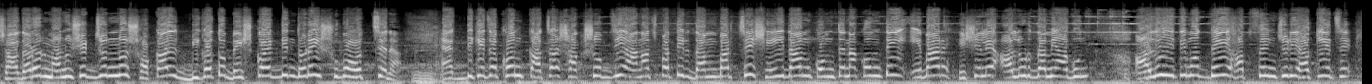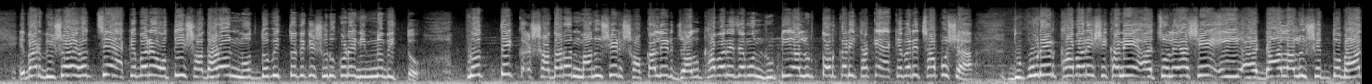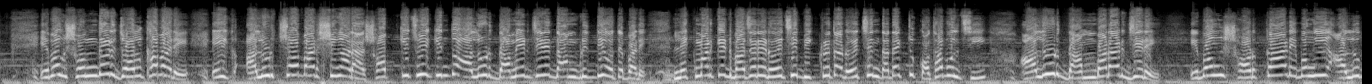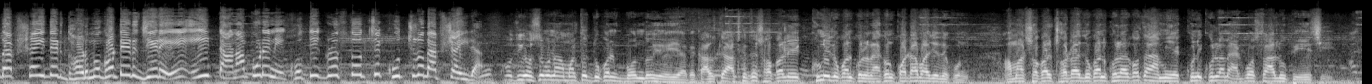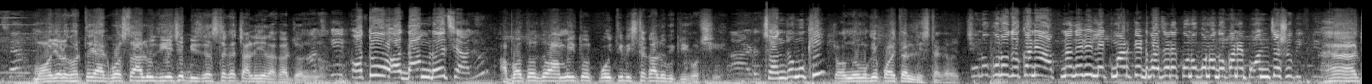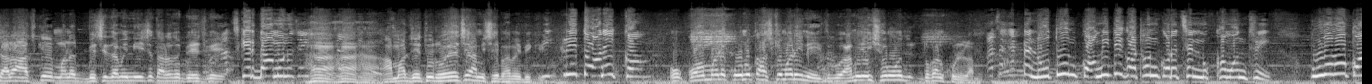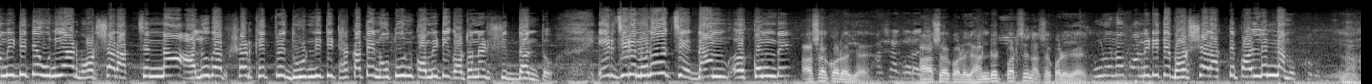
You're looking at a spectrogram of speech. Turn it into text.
সাধারণ মানুষের জন্য সকাল বিগত বেশ কয়েকদিন ধরেই শুভ হচ্ছে না। একদিকে যখন কাঁচা শাকসবজি, আনাজপাতির দাম বাড়ছে, সেই দাম কমতে না কমতেই এবার হেসেলে আলুর দামে আগুন। আলু ইতিমধ্যেই হাফ সেঞ্চুরি হাঁকিয়েছে। এবার বিষয় হচ্ছে একেবারে অতি সাধারণ মধ্যবিত্ত থেকে শুরু করে নিম্নবিত্ত। প্রত্যেক সাধারণ মানুষের সকালের জলখাবারে যেমন রুটি, আলুর তরকারি থাকে একেবারে ছাপোষা। দুপুরের খাবারে সেখানে চলে আসে এই ডাল, আলু সেদ্ধ ভাত। এবং সন্ধ্যের জলখাবারে এই আলুর চপ আর সিঙ্গারা, সবকিছুই কিন্তু আলুর দামের জেরে দাম বৃদ্ধি হতে পারে। লেক মার্কেট বাজারে রয়েছে, বিক্রেতা রয়েছেন, দাদা একটু কথা বলছি। আলুর দাম বাড়ার জেরে এবং সরকার এবং এই আলু ব্যবসায়ীদের ধর্মঘটের জেরে এই টানা টানাপোড়েনে ক্ষতিগ্রস্ত হচ্ছে খুচরো ব্যবসায়ীরা। ক্ষতিগ্রস্ত মানে আমার তো দোকান বন্ধই হয়ে যাবে। কালকে, আজকে তো সকালে এক্ষুনি দোকান খুললাম, এখন কটা বাজে দেখুন। আমার সকাল ছটায় দোকান খোলার কথা, আমি এক্ষুনি খুললাম, এক বস্তা আলু পেয়েছি। মহাজন ঘর থেকে এক বস্তা আলু দিয়েছে বিজনেসটাকে চালিয়ে রাখার জন্য। কত দাম রয়েছে আলুর? আপাতত আমি তো পঁয়ত্রিশ টাকা আলু বিক্রি করছি। আর চন্দ্রমুখী? চন্দ্রমুখী পঁয়তাল্লিশ টাকা হচ্ছে। কোনো কোনো দোকানে আপনাদেরই লেক মার্কেট বাজারে কোনো কোনো দোকানে পঞ্চাশও বিক্রি হ্যাঁ। যারা আজকে মানে বেশি দামে নিয়েছে তারা তো বেচবে। আজকের দাম অনুযায়ী হ্যাঁ হ্যাঁ হ্যাঁ আমার যেহেতু রয়েছে আমি সেভাবে বিক্রি করি। বিক্রি তো অনেক কম। ও কম মানে কোনো কাস্টমারই নেই। আমি এই সময় দোকান খুললাম। আচ্ছা একটা নতুন কমিটি গঠন করেছেন মুখ্যমন্ত্রী। পুরনো কমিটিতে উনি আর ভরসা রাখছেন না। আলু ব্যবসার ক্ষেত্রে দুর্নীতি ঠেকাতে নতুন কমিটি গঠনের সিদ্ধান্ত। এর জেরে মনে হচ্ছে দাম কমবে? আশা করা যায়। আশা করা যায়। হান্ড্রেড পার্সেন্ট আশা করা যায়। পুরনো কমিটিতে ভরসা রাখতে পারলেন না মুখ্যমন্ত্রী? না।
